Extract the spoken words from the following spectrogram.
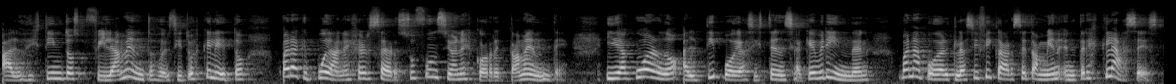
a los distintos filamentos del citoesqueleto para que puedan ejercer sus funciones correctamente. Y de acuerdo al tipo de asistencia que brinden, van a poder clasificarse también en tres clases,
